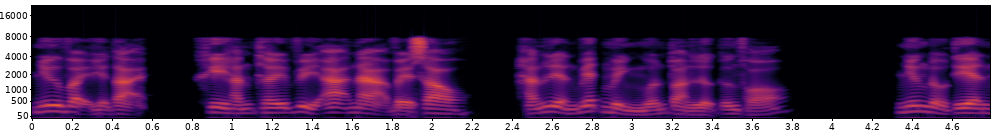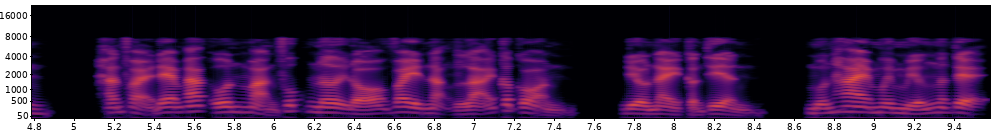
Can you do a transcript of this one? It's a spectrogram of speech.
như vậy hiện tại, khi hắn thấy vị Anna về sau, hắn liền biết mình muốn toàn lực ứng phó. Nhưng đầu tiên, hắn phải đem ác ôn mạn phúc nơi đó vay nặng lãi cấp còn, điều này cần tiền, muốn 20 miếng ngân tệ.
